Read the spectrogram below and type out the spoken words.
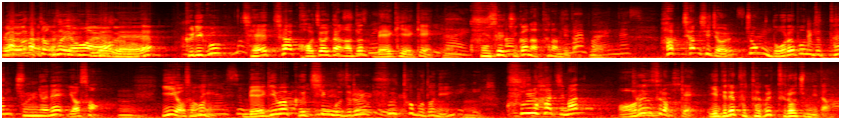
이런 정서 영화예요. 네, 네. 그리고 재차 거절당하던 매기에게 구세주가 나타납니다. 학창 시절 좀 놀아본 듯한 중년의 여성. 이 여성은 매기와 그 친구들을 훑어보더니 쿨하지만 어른스럽게 이들의 부탁을 들어줍니다.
